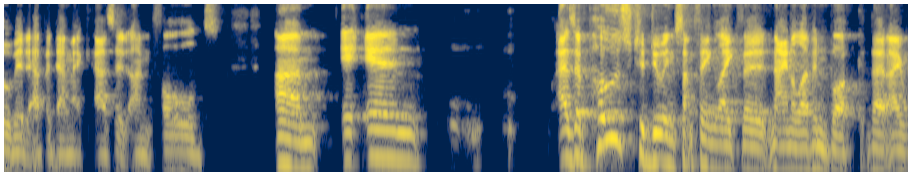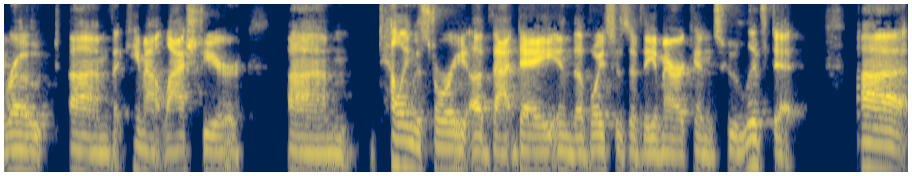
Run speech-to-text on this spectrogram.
COVID epidemic as it unfolds. Um, and as opposed to doing something like the 9 11 book that I wrote um, that came out last year, um, telling the story of that day in the voices of the Americans who lived it. Uh,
